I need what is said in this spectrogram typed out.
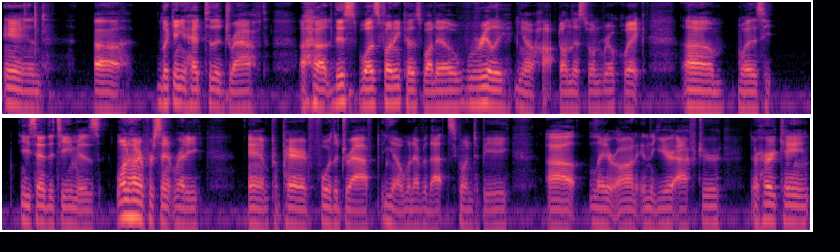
and uh, looking ahead to the draft, uh, this was funny because Waddell really, you know, hopped on this one real quick. Um, was he? He said the team is 100% ready and prepared for the draft. You know, whenever that's going to be uh, later on in the year after the Hurricane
